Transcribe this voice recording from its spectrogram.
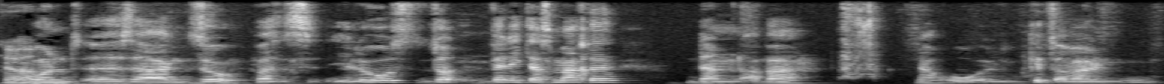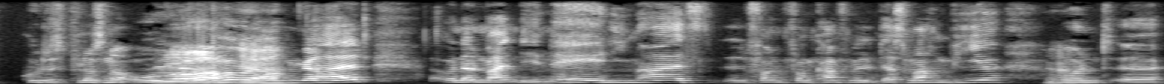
Ja. und äh, sagen, so, was ist hier los? So, wenn ich das mache, dann aber nach oben gibt's aber ein gutes Plus nach oben Ja, auf, ja. dem Gehalt. Und dann meinten die, nee, niemals äh, vom, vom Kampfmittel, das machen wir. Ja. Und äh,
